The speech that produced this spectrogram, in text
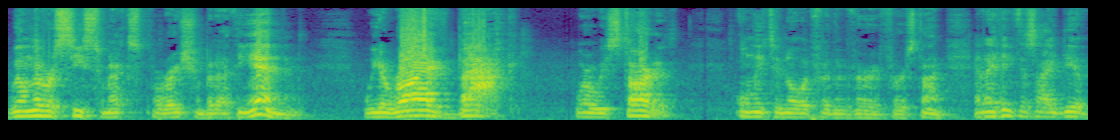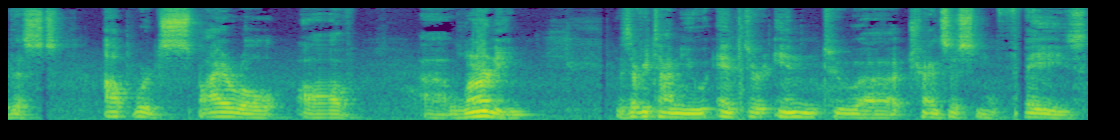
we'll never cease from exploration, but at the end, we arrive back where we started, only to know it for the very first time. And I think this idea of this upward spiral of uh, learning is every time you enter into a transitional phase,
